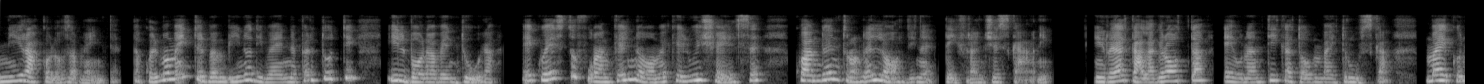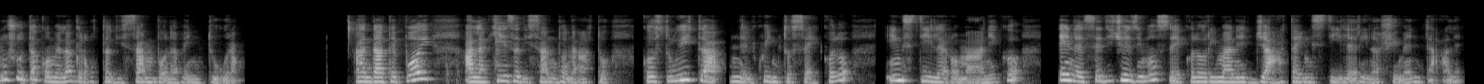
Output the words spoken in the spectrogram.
miracolosamente. Da quel momento il bambino divenne per tutti il Bonaventura e questo fu anche il nome che lui scelse quando entrò nell'ordine dei francescani. In realtà la grotta è un'antica tomba etrusca, ma è conosciuta come la grotta di San Bonaventura. Andate poi alla chiesa di San Donato, costruita nel V secolo in stile romanico e nel XVI secolo rimaneggiata in stile rinascimentale.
